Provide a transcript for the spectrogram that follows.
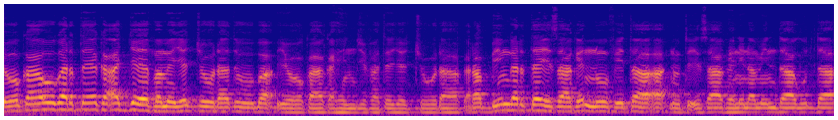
yookaa u gartee ka ajjeefame jechuudha duuba yookaa ka hinjifate jechuudha rabbiin gartee isaa kennuufi taa'a nuti isaa kennina mindaa guddaa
